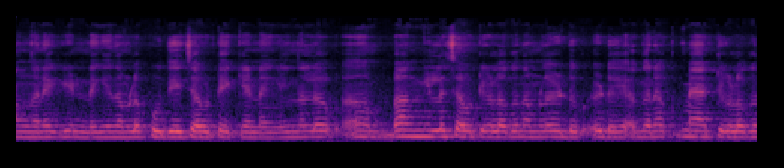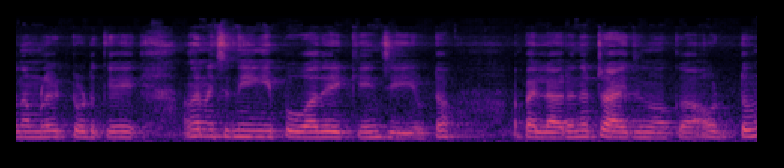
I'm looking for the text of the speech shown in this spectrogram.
അങ്ങനെയൊക്കെ ഉണ്ടെങ്കിൽ നമ്മൾ പുതിയ ചവിട്ടിയൊക്കെ ഉണ്ടെങ്കിൽ നല്ല ഭംഗിയുള്ള ചവിട്ടികളൊക്കെ നമ്മൾ ഇട ഇടുക അങ്ങനെ മാറ്റുകളൊക്കെ നമ്മൾ ഇട്ട് കൊടുക്കുകയും അങ്ങനെ വെച്ച് നീങ്ങി പോവാതിരിക്കുകയും ചെയ്യും കേട്ടോ അപ്പോൾ എല്ലാവരും ഒന്ന് ട്രൈ ചെയ്ത് നോക്കുക. ഒട്ടും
